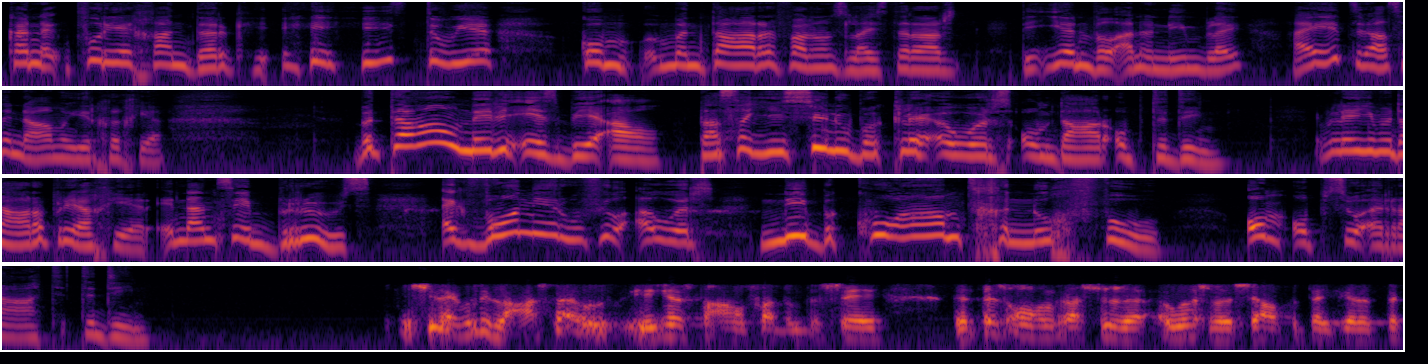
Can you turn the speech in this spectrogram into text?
Kan ek voor jy gaan Dirk, hier's twee kommentare van ons luisteraars. Die een wil anoniem bly. Hy het wel sy naam hier gegee. Betaal net die SBL, dan sal jy sien hoe beklei ouers om daarop te dien. Ek wil hê jy moet daarop reageer. En dan sê Bruce, ek wonder hoeveel ouers nie bekwaamd genoeg voel om op so 'n raad te dien. Ek sê ek wil die laaste ou hier eers aanvat om te sê dit is ongelukkig so dat ouers hulle self baie keer te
